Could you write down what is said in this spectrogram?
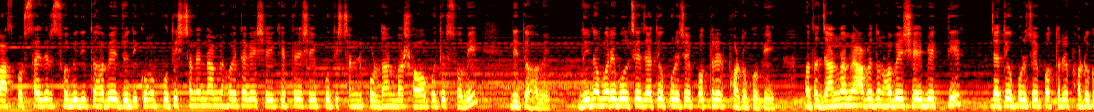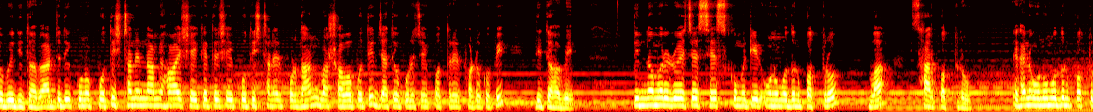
পাসপোর্ট সাইজের ছবি দিতে হবে। যদি কোনো প্রতিষ্ঠানের নামে হয়ে থাকে, সেই ক্ষেত্রে সেই প্রতিষ্ঠানের প্রধান বা সভাপতির ছবি দিতে হবে। দুই নম্বরে বলছে জাতীয় পরিচয়পত্রের ফটোকপি অর্থাৎ যার নামে আবেদন হবে, সেই ব্যক্তির জাতীয় পরিচয়পত্রের ফটোকপি দিতে হবে। আর যদি কোনো প্রতিষ্ঠানের নামে হয় সেই ক্ষেত্রে সেই প্রতিষ্ঠানের প্রধান বা সভাপতির জাতীয় পরিচয়পত্রের ফটোকপি দিতে হবে। তিন নম্বরে রয়েছে শেষ কমিটির অনুমোদনপত্র বা ছাড়পত্র এখানে অনুমোদনপত্র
